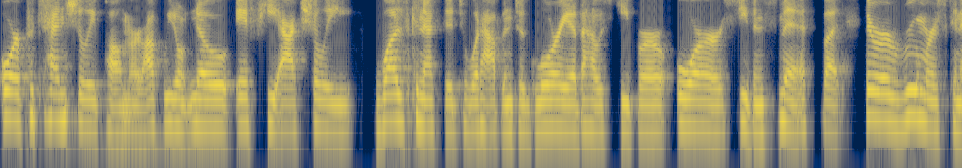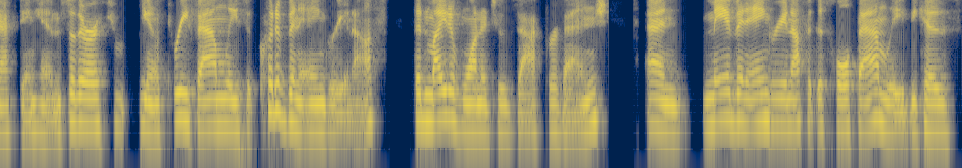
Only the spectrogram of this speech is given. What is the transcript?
or potentially Paul Murdaugh. We don't know if he actually was connected to what happened to Gloria, the housekeeper, or Stephen Smith, but there are rumors connecting him. So there are, th- you know, three families that could have been angry enough that might have wanted to exact revenge and may have been angry enough at this whole family because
